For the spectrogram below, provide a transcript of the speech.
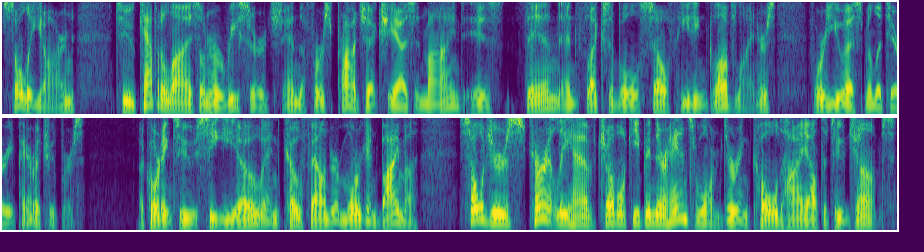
Soliyarn to capitalize on her research, and the first project she has in mind is thin and flexible self heating glove liners for U.S. military paratroopers. According to CEO and co founder Morgan Baima, soldiers currently have trouble keeping their hands warm during cold, high altitude jumps.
